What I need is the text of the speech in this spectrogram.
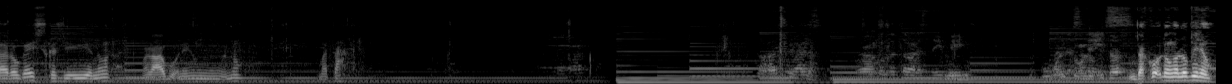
Hindi ko klaro guys kasi ano, malabo na yung ano, mata. Dako ng alobi no.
